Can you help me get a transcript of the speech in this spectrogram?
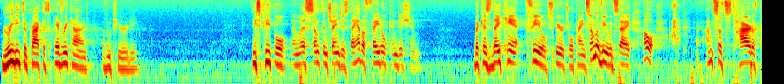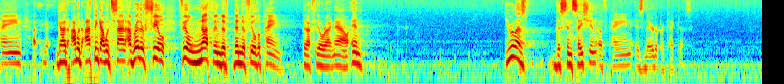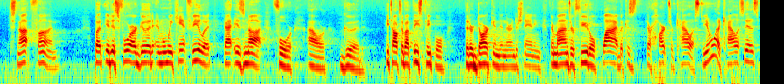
greedy to practice every kind of impurity. These people, unless something changes, they have a fatal condition because they can't feel spiritual pain. Some of you would say, Oh, I'm so tired of pain. God, I, would, I think I would sign, I'd rather feel, feel nothing to, than to feel the pain that I feel right now. And do you realize the sensation of pain is there to protect us? It's not fun, but it is for our good. And when we can't feel it, that is not for our good. He talks about these people that are darkened in their understanding. Their minds are futile. Why? Because their hearts are callous. Do you know what a callus is?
